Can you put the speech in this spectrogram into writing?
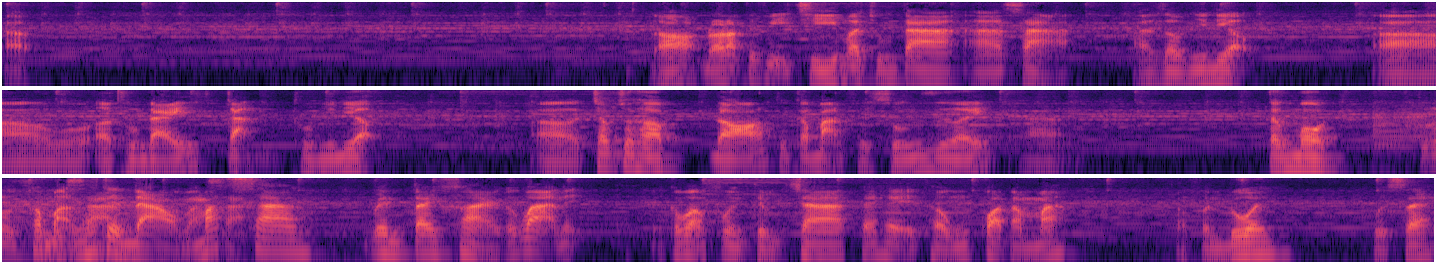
À, đó đó là cái vị trí mà chúng ta à, xả à, dầu nhiên liệu à, ở thùng đáy cặn thùng nhiên liệu à, trong trường hợp đó thì các bạn phải xuống dưới à, tầng 1 tức là các bạn có thể đào mắt sang bên tay phải các bạn ấy. Các bạn phải kiểm tra cái hệ thống quạt làm mát ở phần đuôi của xe.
